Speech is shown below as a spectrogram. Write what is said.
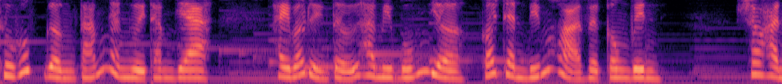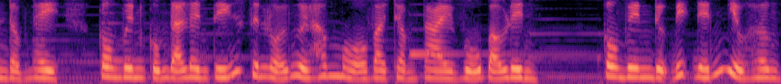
thu hút gần 8.000 người tham gia. Hay báo điện tử 24 giờ có tranh biếm họa về Công Vinh. Sau hành động này, Công Vinh cũng đã lên tiếng xin lỗi người hâm mộ và trọng tài Vũ Bảo Linh. Công Vinh được biết đến nhiều hơn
